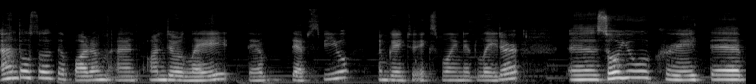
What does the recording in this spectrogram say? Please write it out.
and also the bottom and underlay the depth view. I'm going to explain it later. Uh, so you will create the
